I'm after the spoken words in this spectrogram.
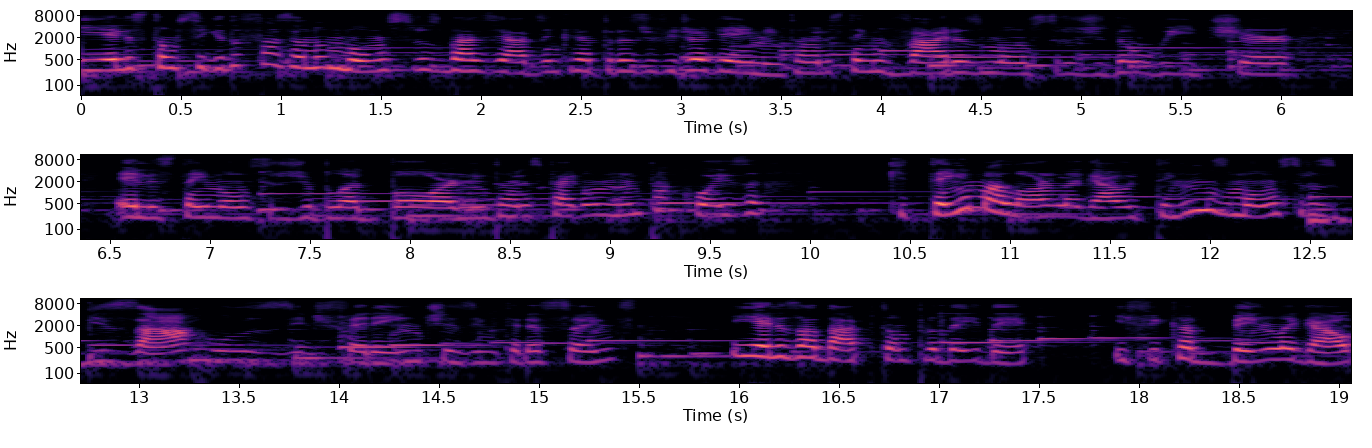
E eles estão seguindo fazendo monstros baseados em criaturas de videogame. Então eles têm vários monstros de The Witcher, eles têm monstros de Bloodborne, então eles pegam muita coisa que tem uma lore legal e tem uns monstros bizarros e diferentes e interessantes e eles adaptam pro D&D e fica bem legal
